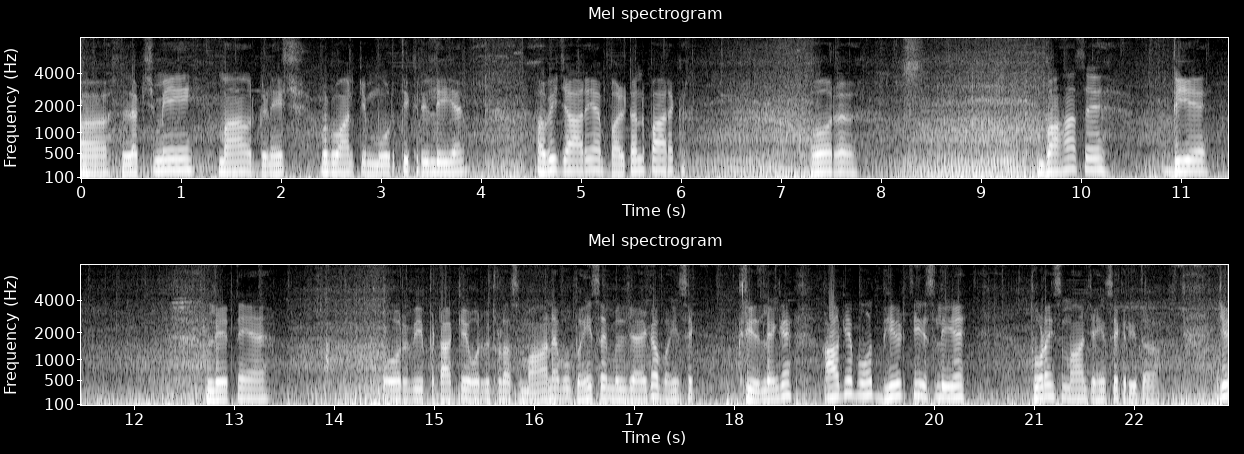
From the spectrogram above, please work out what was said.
लक्ष्मी, माँ और गणेश भगवान की मूर्ति खरीद ली है। अभी जा रहे हैं बल्टन पार्क और वहाँ से दिए लेते हैं और भी पटाखे और भी थोड़ा सामान है, वो वहीं से मिल जाएगा, वहीं से ख़रीद लेंगे। आगे बहुत भीड़ थी इसलिए थोड़ा ही सामान यहीं से ख़रीदा। जी।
